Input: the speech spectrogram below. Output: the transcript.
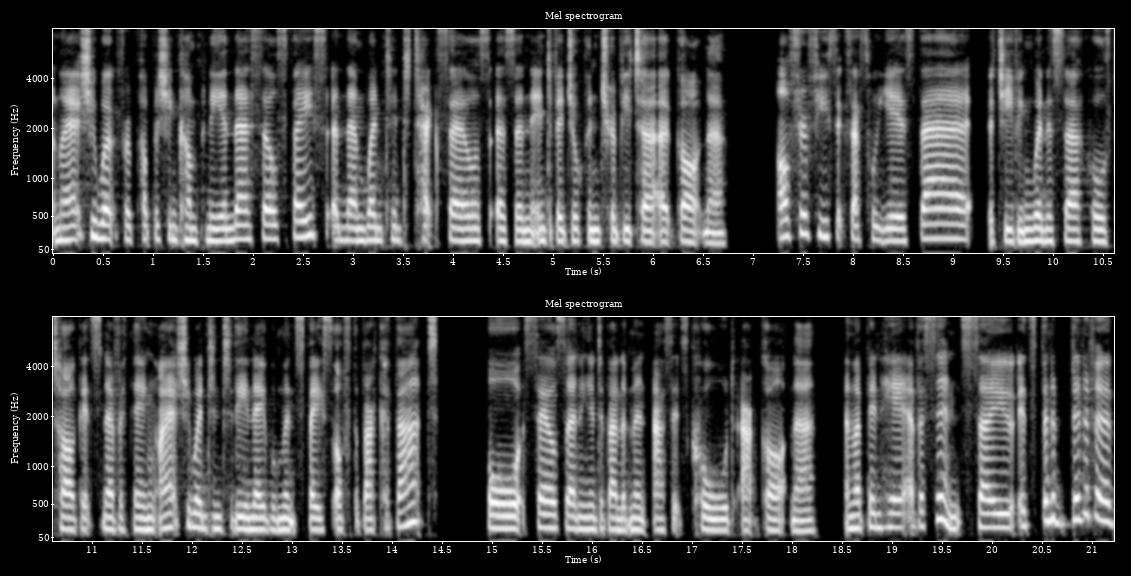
And I actually worked for a publishing company in their sales space and then went into tech sales as an individual contributor at Gartner. After a few successful years there, achieving winner circles, targets, and everything, I actually went into the enablement space off the back of that, or sales learning and development, as it's called at Gartner. And I've been here ever since. So it's been a bit of a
